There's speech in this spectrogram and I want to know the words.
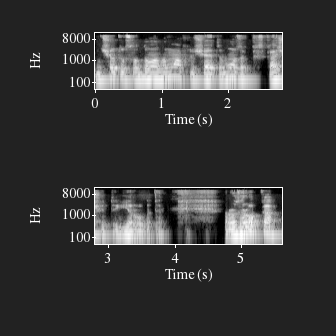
нічого тут складного нема, включаєте мозок, скачуєте і робите. Розробка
